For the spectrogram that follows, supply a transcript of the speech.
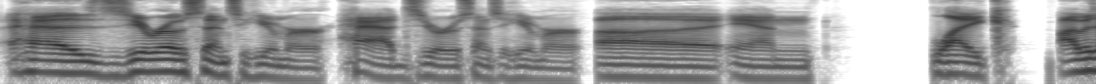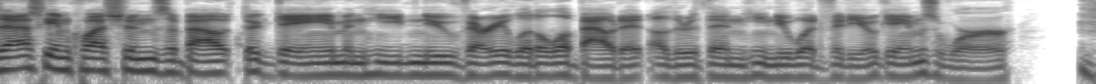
has zero sense of humor. Had zero sense of humor. Uh, and like I was asking him questions about the game, and he knew very little about it, other than he knew what video games were.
